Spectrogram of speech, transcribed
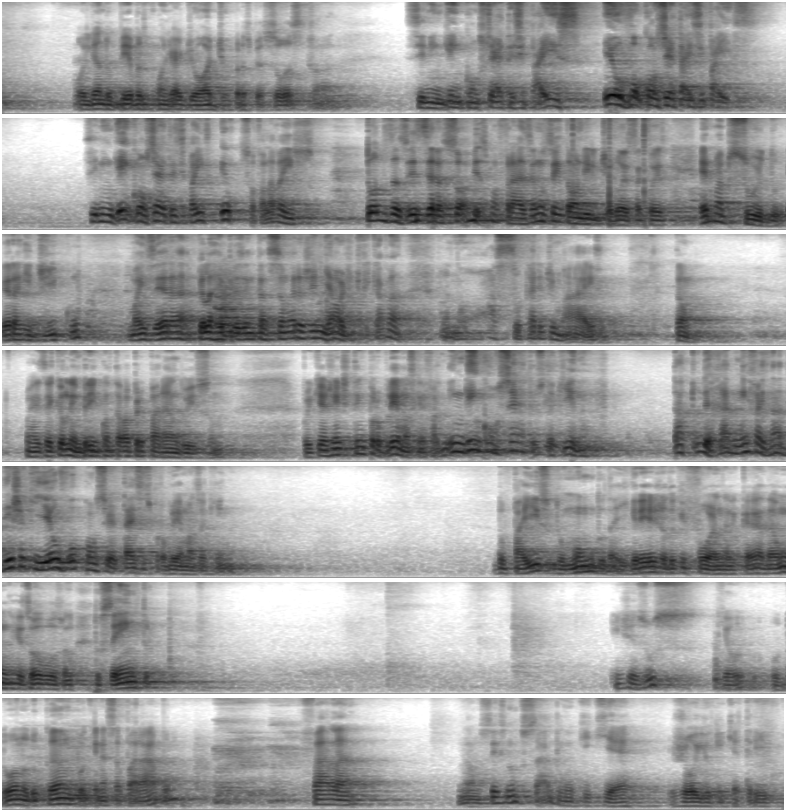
olhando bêbado com um olhar de ódio para as pessoas. Falando, se ninguém conserta esse país, eu vou consertar esse país. Se ninguém conserta esse país, eu só falava isso. Todas as vezes era só a mesma frase. Eu não sei de onde ele tirou essa coisa. Era um absurdo, era ridículo mas era pela representação era genial. A gente ficava, nossa, o cara é demais. Então, mas é que eu lembrei enquanto estava preparando isso, né? porque a gente tem problemas que a fala, ninguém conserta isso daqui, né? Tá tudo errado, ninguém faz nada. Deixa que eu vou consertar esses problemas aqui. Né? Do país, do mundo, da igreja, do que for, né? cada um resolve do centro. E Jesus que é o, o dono do campo aqui nessa parábola, fala: Não, vocês não sabem o que, que é joio, o que, que é trigo.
